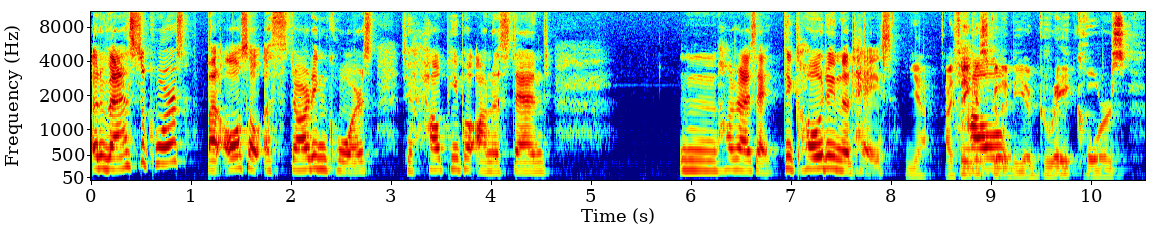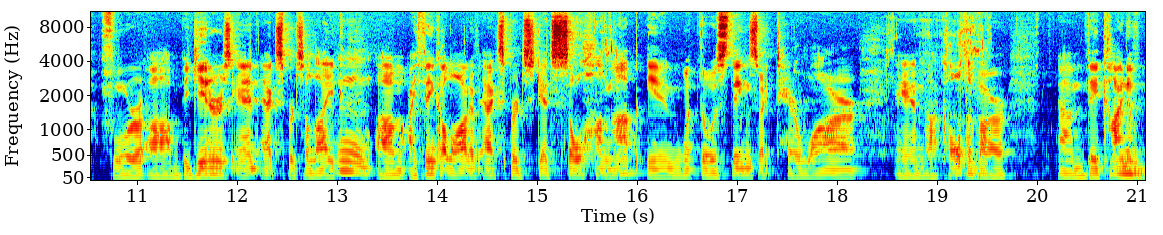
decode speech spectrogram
advanced course, but also a starting course to help people understand. Mm, how should I say? Decoding the taste. Yeah, I think it's going to be a great course for uh, beginners and experts alike. Mm. Um, I think a lot of experts get so hung up in what those things like terroir and uh, cultivar. Um, they kind of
